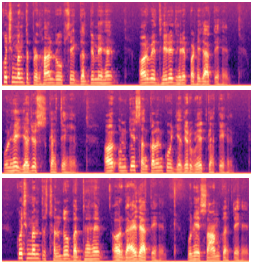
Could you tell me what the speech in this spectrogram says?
कुछ मंत्र प्रधान रूप से गद्य में हैं और वे धीरे धीरे पढ़े जाते हैं। उन्हें यजुस कहते हैं और उनके संकलन को यजुर्वेद कहते हैं। कुछ मंत्र छंदोबद्ध है और गाए जाते हैं। उन्हें साम कहते हैं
